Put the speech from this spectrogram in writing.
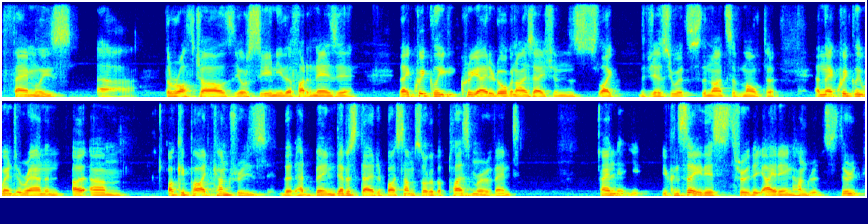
families, uh, the Rothschilds, the Orsini, the Farnese, they quickly created organizations like the Jesuits, the Knights of Malta, and they quickly went around and uh, um, occupied countries that had been devastated by some sort of a plasma event. And you can see this through the 1800s. Through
